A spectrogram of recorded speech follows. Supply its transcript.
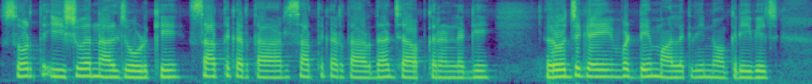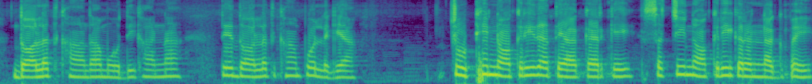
ਸੁਰਤ ਈਸ਼ਵਰ ਨਾਲ ਜੋੜ ਕੇ ਸਤ ਕਰਤਾਰ ਸਤ ਕਰਤਾਰ ਦਾ ਜਾਪ ਕਰਨ ਲੱਗੇ। ਰੁੱਝ ਗਏ ਵੱਡੇ ਮਾਲਕ ਦੀ ਨੌਕਰੀ ਵਿੱਚ। ਦੌਲਤ ਖਾਂ ਦਾ ਮੋਦੀ ਖਾਨਾ ਤੇ ਦੌਲਤ ਖਾਂ ਭੁੱਲ ਗਿਆ। ਝੂਠੀ ਨੌਕਰੀ ਦਾ ਤਿਆਗ ਕਰਕੇ ਸੱਚੀ ਨੌਕਰੀ ਕਰਨ ਲੱਗ ਪਏ।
